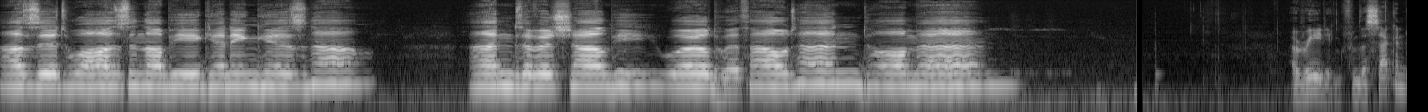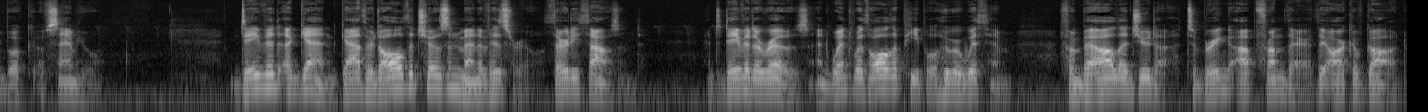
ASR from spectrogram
as it was in the beginning is now, and ever shall be, world without end. Amen. A reading from the second book of Samuel. David again gathered all the chosen men of Israel, thirty thousand. And David arose and went with all the people who were with him from Baalah Judah to bring up from there the ark of God,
